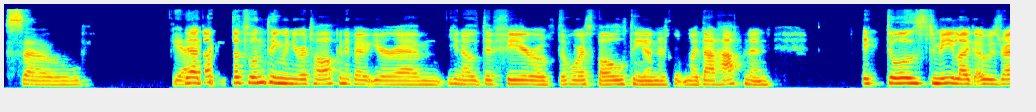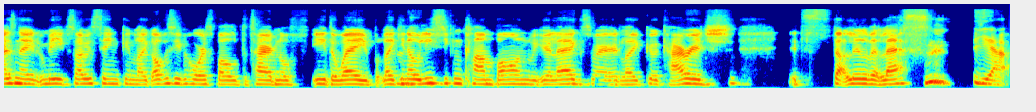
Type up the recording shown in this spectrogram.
So yeah. Yeah that, that's one thing when you were talking about your um you know the fear of the horse bolting yeah. or something like that happening it does to me like I was resonating with me because I was thinking like obviously the horse bolt it's hard enough either way but like you know at mm-hmm. least you can clamp on with your legs where mm-hmm. like a carriage it's that little bit less yeah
